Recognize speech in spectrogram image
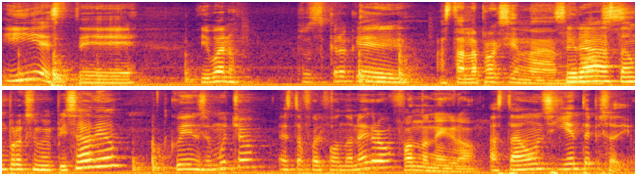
y este y bueno, pues creo que Hasta la próxima. será amigos. hasta un próximo episodio. Cuídense mucho. Esto fue el Fondo Negro. Fondo Negro. Hasta un siguiente episodio.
